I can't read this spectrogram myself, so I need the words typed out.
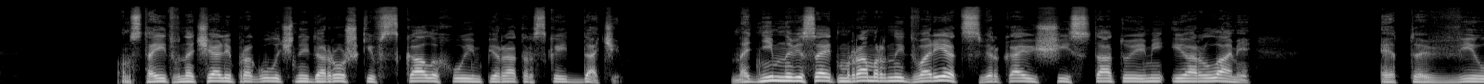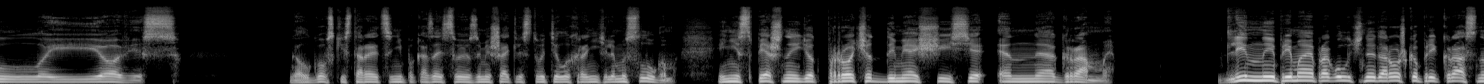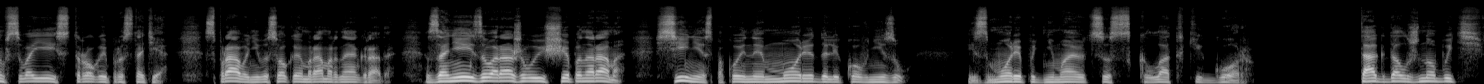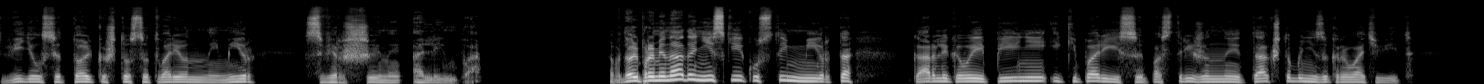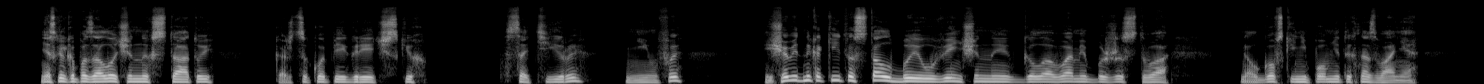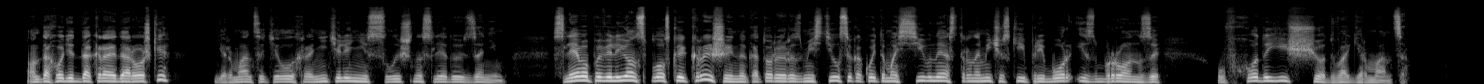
Он стоит в начале прогулочной дорожки в скалах у императорской дачи. Над ним нависает мраморный дворец, сверкающий статуями и орлами. Это вилла Йовис. Голговский старается не показать свое замешательство телохранителям и слугам и неспешно идет прочь от дымящейся эннеограммы. Длинная прямая прогулочная дорожка прекрасна в своей строгой простоте. Справа невысокая мраморная ограда. За ней завораживающая панорама. Синее спокойное море далеко внизу. Из моря поднимаются складки гор. Так, должно быть, виделся только что сотворенный мир с вершины Олимпа. Вдоль променада низкие кусты мирта — карликовые пинии и кипарисы, постриженные так, чтобы не закрывать вид. Несколько позолоченных статуй, кажется, копии греческих, сатиры, нимфы. Еще видны какие-то столбы, увенчанные головами божества. Голговский не помнит их названия. Он доходит до края дорожки. Германцы-телохранители неслышно следуют за ним — Слева павильон с плоской крышей, на которой разместился какой-то массивный астрономический прибор из бронзы. У входа еще два германца.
